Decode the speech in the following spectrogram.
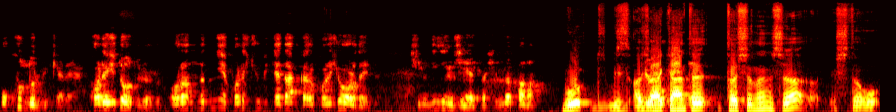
okuldur bir kere yani. Kolejde oturuyorum. Oranın adı niye kolej? Çünkü TED Ankara Koleji oradaydı. Şimdi İnce'ye taşındı falan. Bu biz Acarkent'e taşınınca işte o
